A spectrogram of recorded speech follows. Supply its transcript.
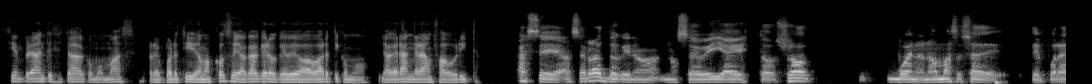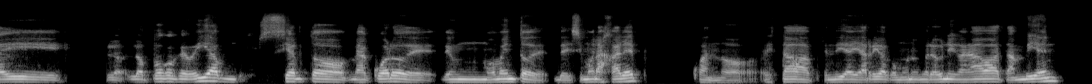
Siempre antes estaba como más repartido, más cosas y acá creo que veo a Barty como la gran, gran favorita. Hace, hace rato que no, no se veía esto. Yo, bueno, no más allá de, de por ahí lo, lo poco que veía, cierto, me acuerdo de, de un momento de, de Simona Halep, cuando estaba prendida ahí arriba como número uno y ganaba también,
